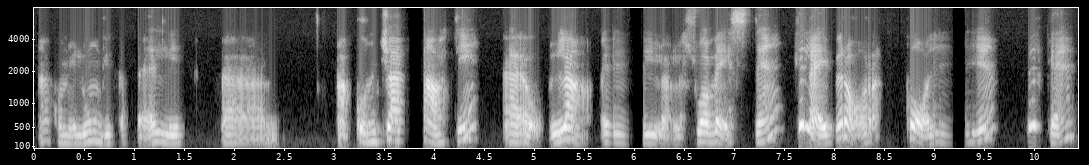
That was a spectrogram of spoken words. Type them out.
eh, con i lunghi capelli eh, acconciati, eh, la, la, la sua veste, che lei però raccoglie perché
